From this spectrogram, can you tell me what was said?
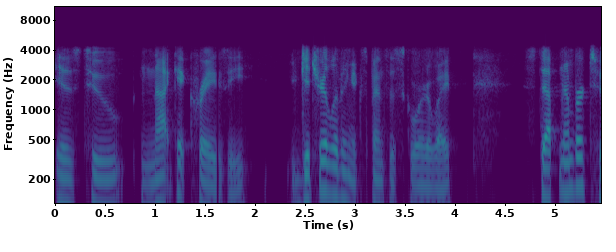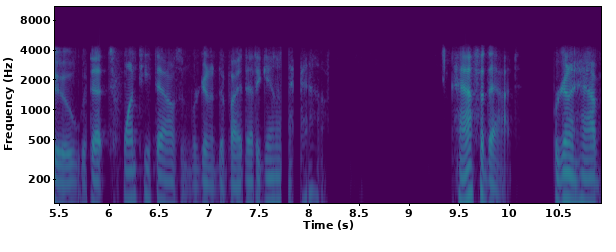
is to not get crazy. Get your living expenses squared away. Step number two, with that twenty thousand, we're going to divide that again in half. Half of that we're going to have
